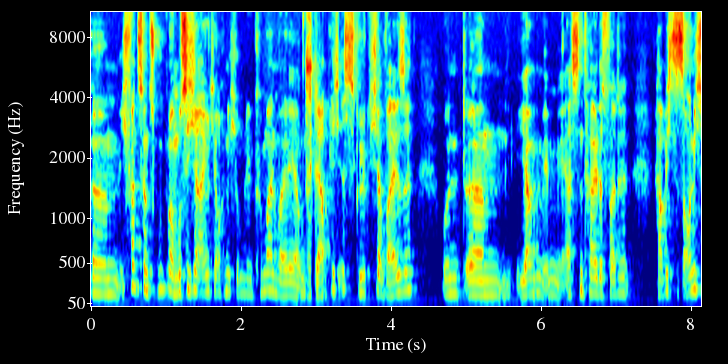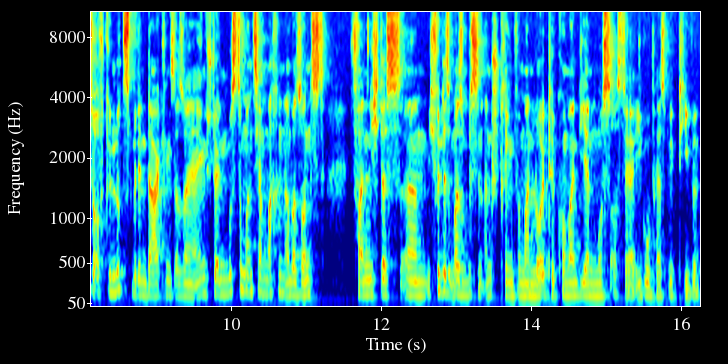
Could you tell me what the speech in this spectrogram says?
Ähm, ich fand es ganz gut. Man muss sich ja eigentlich auch nicht um den kümmern, weil er ja unsterblich ist, glücklicherweise. Und ähm, ja, im ersten Teil, das habe ich das auch nicht so oft genutzt mit den Darklings. Also an einigen Stellen musste man es ja machen, aber sonst fand ich das, ähm, ich finde das immer so ein bisschen anstrengend, wenn man Leute kommandieren muss aus der Ego-Perspektive.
